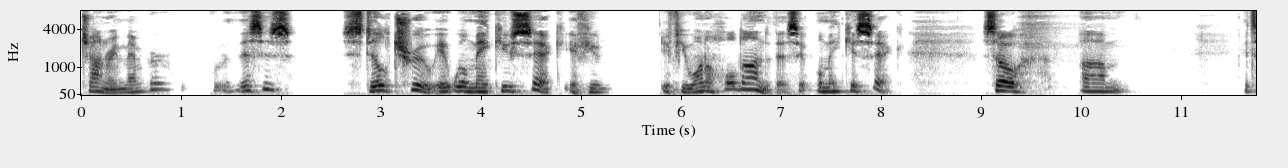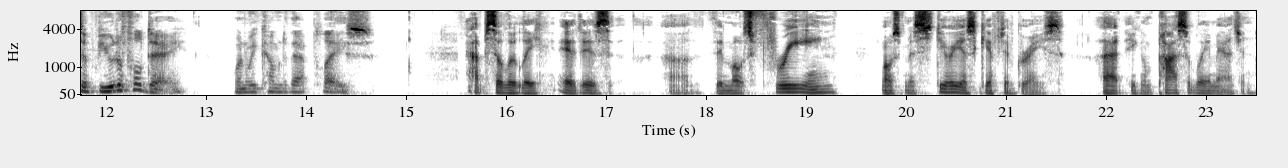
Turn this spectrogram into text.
John, remember this is still true. It will make you sick if you if you want to hold on to this. It will make you sick. So, um, it's a beautiful day when we come to that place. Absolutely. It is uh, the most freeing, most mysterious gift of grace that you can possibly imagine.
